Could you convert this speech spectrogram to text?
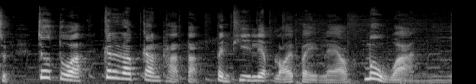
สุดเจ้าตัวก็ได้รับการผ่าตัดเป็นที่เรียบร้อยไปแล้วเมื่อวานนี้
